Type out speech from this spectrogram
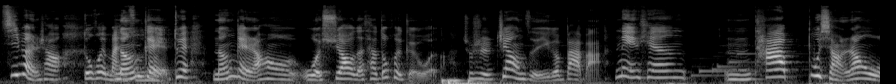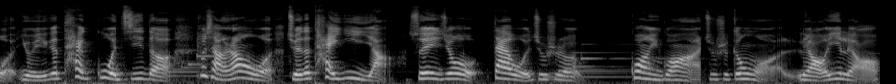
基本上都会满足能给对能给，然后我需要的他都会给我的，就是这样子一个爸爸。那一天。嗯，他不想让我有一个太过激的，不想让我觉得太异样，所以就带我就是逛一逛啊，就是跟我聊一聊，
